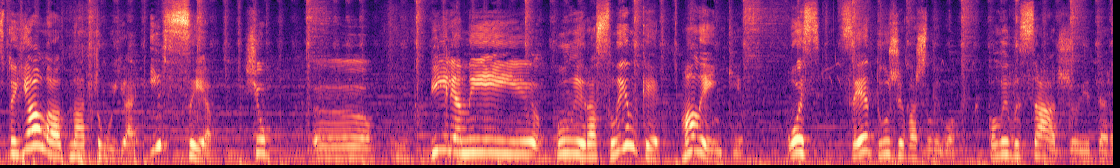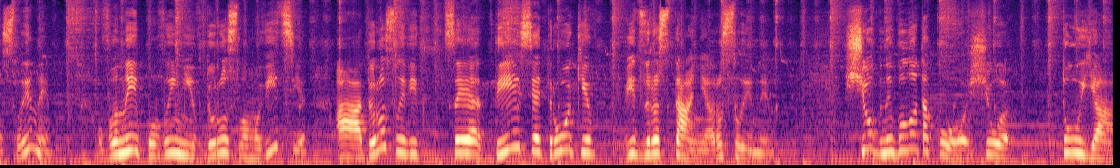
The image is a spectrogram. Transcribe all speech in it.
стояла одна туя і все. Щоб біля неї були рослинки маленькі. Ось це дуже важливо. Коли висаджуєте рослини, вони повинні в дорослому віці, а дорослий вік це 10 років від зростання рослини. Щоб не було такого, що туя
